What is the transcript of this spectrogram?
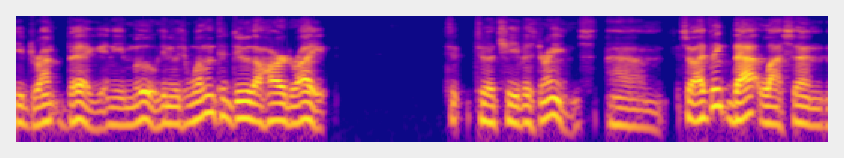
He dreamt big, and he moved, and he was willing to do the hard right to to achieve his dreams. Um, so I think that lesson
